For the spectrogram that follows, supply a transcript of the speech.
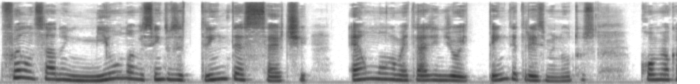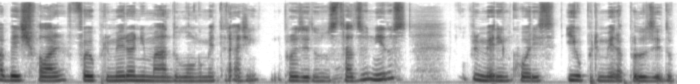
Foi lançado em 1937, é um longa-metragem de 83 minutos. Como eu acabei de falar, foi o primeiro animado longa-metragem produzido nos Estados Unidos, o primeiro em cores e o primeiro produzido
